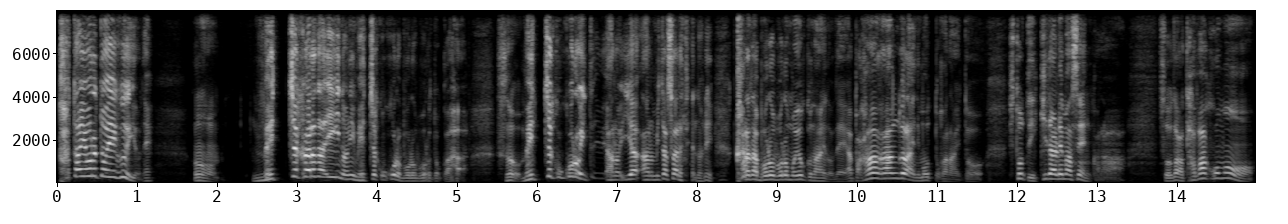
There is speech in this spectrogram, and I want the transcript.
偏るとえぐいよね。うん。めっちゃ体いいのにめっちゃ心ボロボロとか、そう、めっちゃ心い、あの、いや、あの、満たされてんのに体ボロボロも良くないので、やっぱ半々ぐらいに持っとかないと、人って生きられませんから、そう、だからタバコも、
